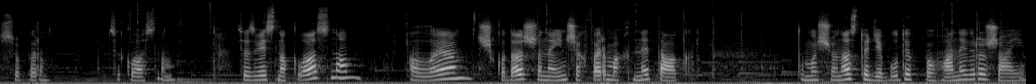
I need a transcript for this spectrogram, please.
Супер. Це класно. Це, звісно, класно, але шкода, що на інших фермах не так. Тому що у нас тоді буде поганий врожай.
